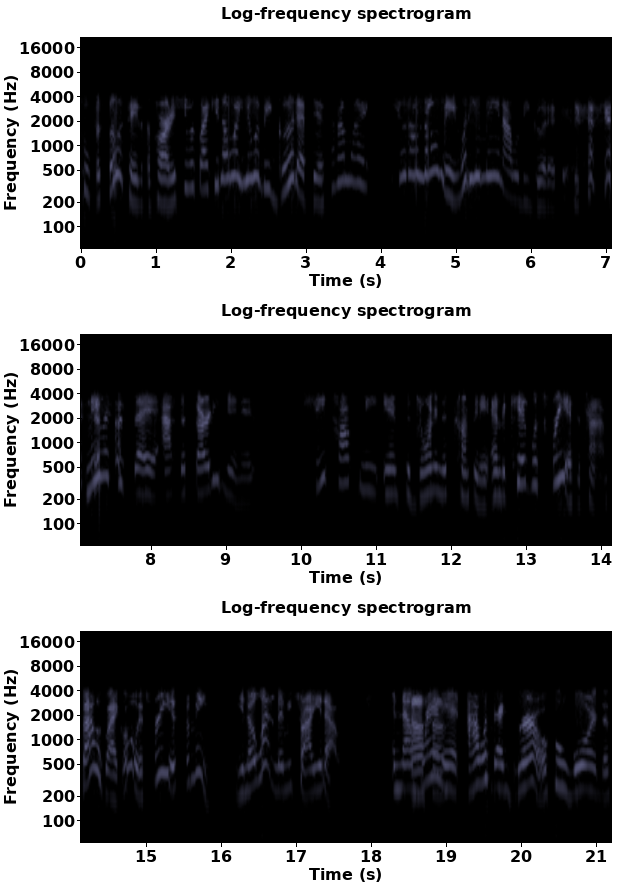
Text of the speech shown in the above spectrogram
who facilitated the party, she was like, "You know what? You would be good at this." And I'm like, "You don't know me. What do you mean I would be good at this?" Needless to say, after 30 minutes, she talked me into joining this company, and the kid was free at the time. So I was like, "Oh, it's free. It's for me. You know what? Let me try it out." And now, Uh-huh. granted, I was that girl who wore the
